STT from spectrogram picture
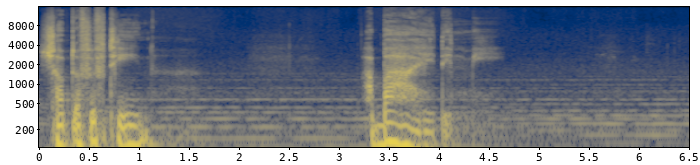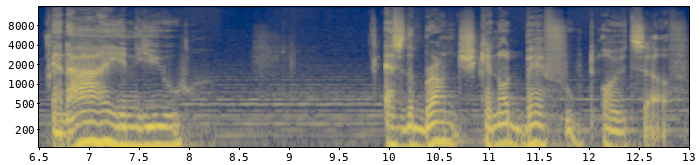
chapter 15, Abide in and I in you, as the branch cannot bear fruit of itself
